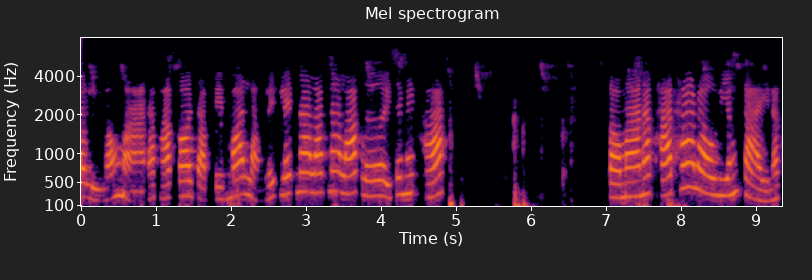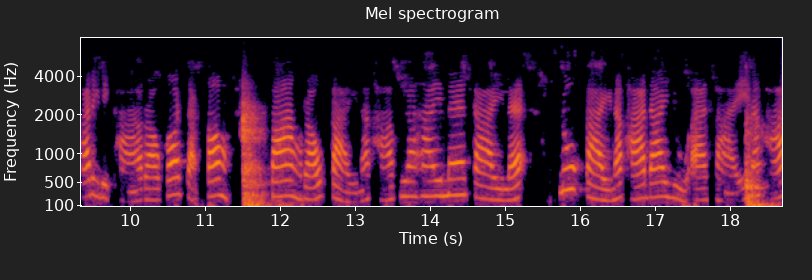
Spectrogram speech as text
วหรือน้องหมานะคะ ก็จะเป็นบ้านหลังเล็กๆ น่ารักน่ารักเลยใช่ไหมคะ ต่อมานะคะ ถ้าเราเลี้ยงไก่นะคะเด็กๆขาเราก็จะต้องสร้างเร้าไก่นะคะ เพื่อให้แม่ไก่และลูกไก่นะคะได้อยู่อาศัยนะคะ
